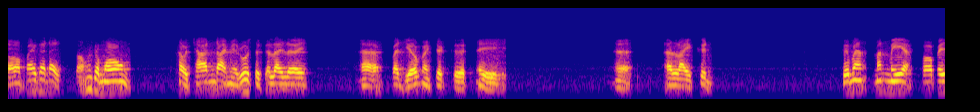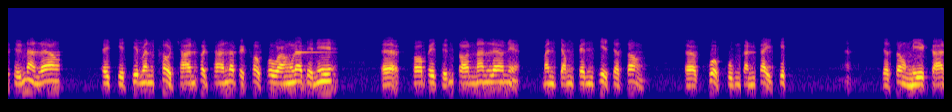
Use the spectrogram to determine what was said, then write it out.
ต่อไปก็ได้สองชั่วโมง เข้าชานได้ไม่รู้สึกอะไรเลยอประเดี๋ยวมันจะเกิดไอ้อะไรขึ้น คือมันมันมีอะพอไปถึงนั่นแล้วไอ้จิตที่มันเข้าฌานเข้าฌานแล้วไปเข้าผวังแล้วทีนี้อพอไปถึงตอนนั้นแล้วเนี่ย มันจำเป็นที่จะต้องอควบคุมกันใกล้ชิด จะต้องมีการ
